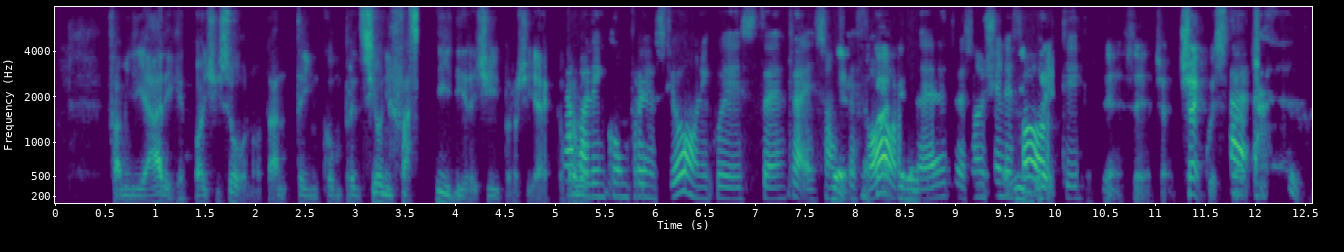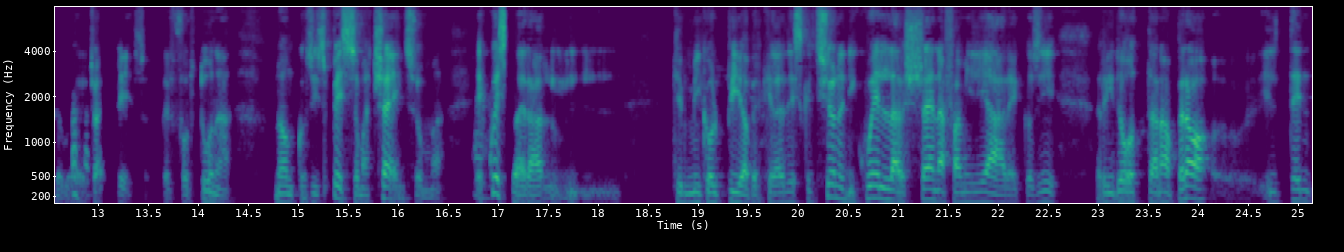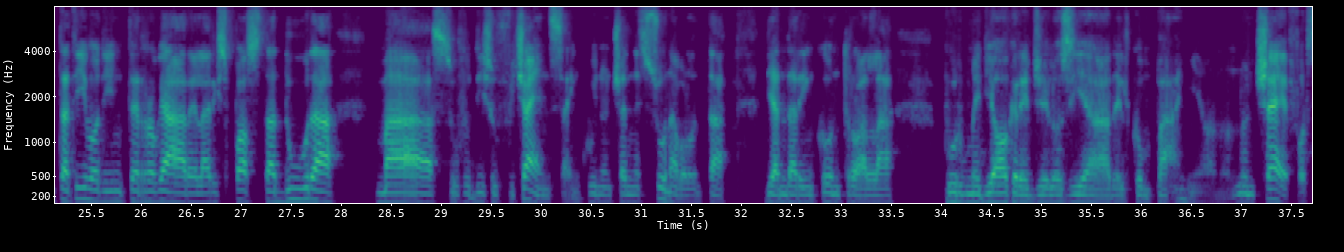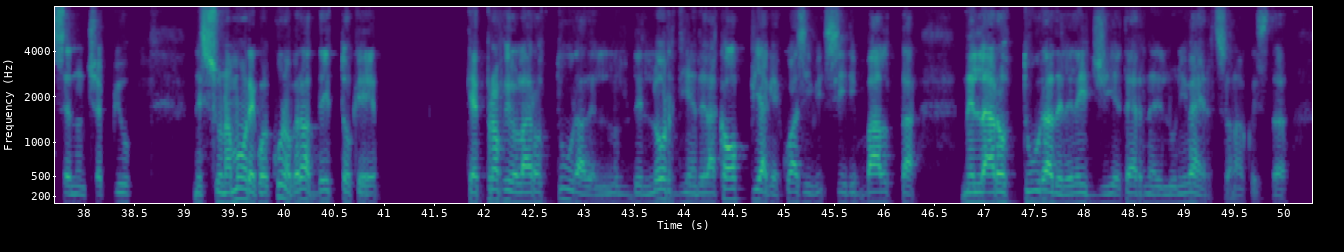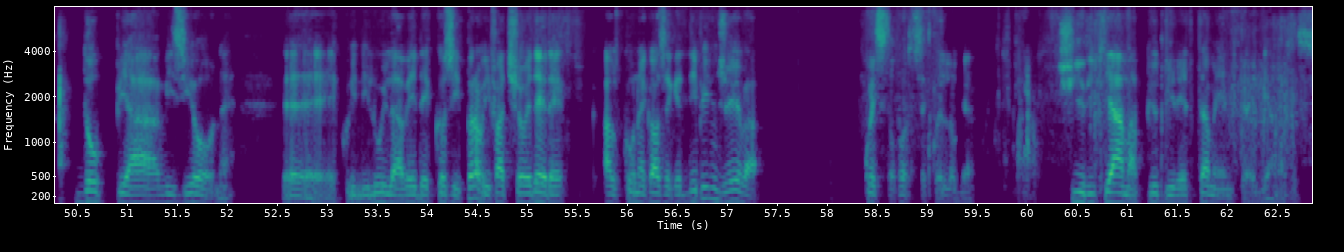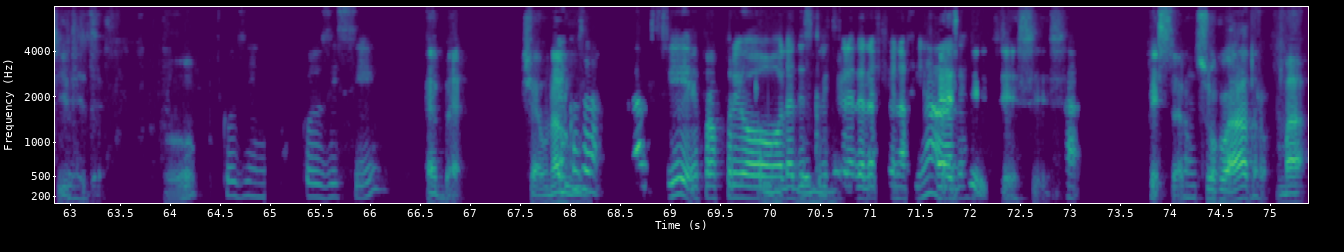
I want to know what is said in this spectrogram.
familiari che poi ci sono, tante incomprensioni, fastidi reciproci. Ecco, ah, ma le incomprensioni queste, cioè, sono, sì, forte, eh? cioè, sono scene forti. Sì, sì, cioè, c'è questa, eh. c'è questo, cioè, peso, per fortuna non così spesso, ma c'è insomma. E eh. questo era l- che mi colpiva, perché la descrizione di quella scena familiare così ridotta, no? però il tentativo di interrogare la risposta dura ma su, di sufficienza, in cui non c'è nessuna volontà di andare incontro alla pur mediocre gelosia del compagno. Non c'è, forse non c'è più nessun amore. Qualcuno però ha detto che, che è proprio la rottura del, dell'ordine della coppia che quasi si ribalta nella rottura delle leggi eterne dell'universo, no? questa doppia visione. Eh, quindi lui la vede così. Però vi faccio vedere alcune cose che dipingeva questo forse è quello che ci richiama più direttamente, vediamo se si vede. Oh. Così, così sì. E eh beh, c'è una luce. Cosa... Ah, sì, è proprio la descrizione della scena finale. Eh, sì, sì, sì, sì. Ah. Questo era un suo quadro, ma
